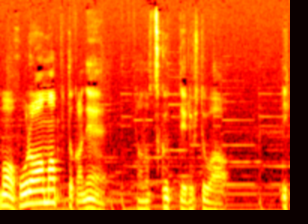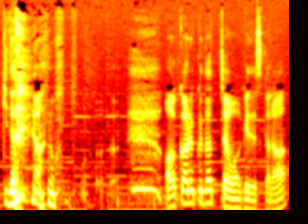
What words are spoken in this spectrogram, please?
まあホラーマップとかねあの作っている人はいきなりあの明るくなっちゃうわけですから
